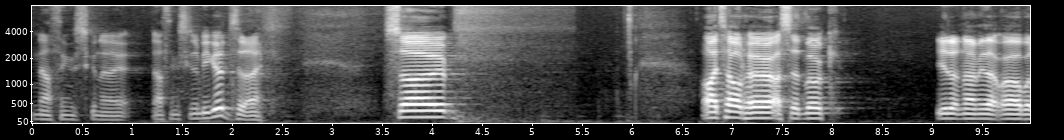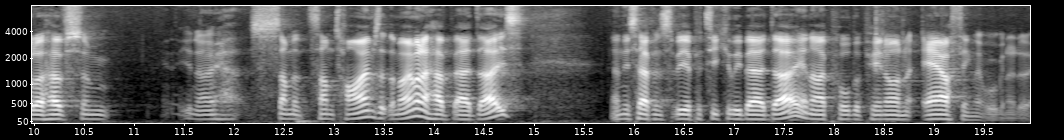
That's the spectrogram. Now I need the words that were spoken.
nothing's gonna nothing's gonna be good today. So I told her, I said, look, you don't know me that well, but I have some, you know, some sometimes at the moment I have bad days, and this happens to be a particularly bad day, and I pulled the pin on our thing that we we're to do.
